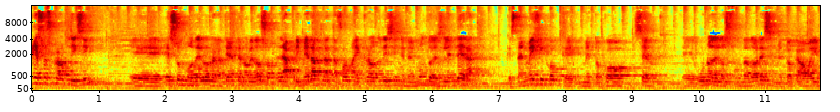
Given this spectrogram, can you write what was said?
Eso es crowd leasing eh, es un modelo relativamente novedoso. La primera plataforma de crowd leasing en el mundo es Lendera, que está en México, que me tocó ser eh, uno de los fundadores y me toca hoy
